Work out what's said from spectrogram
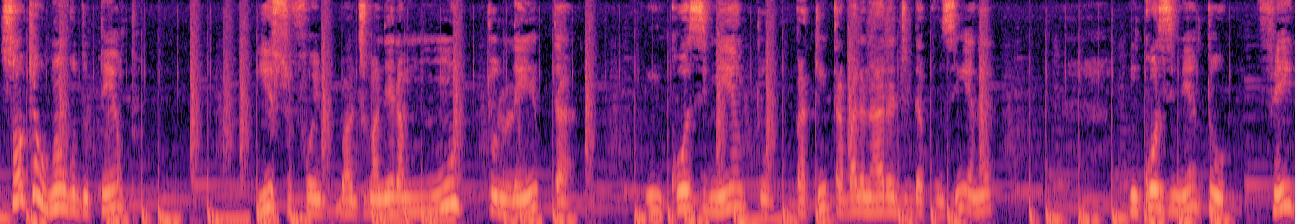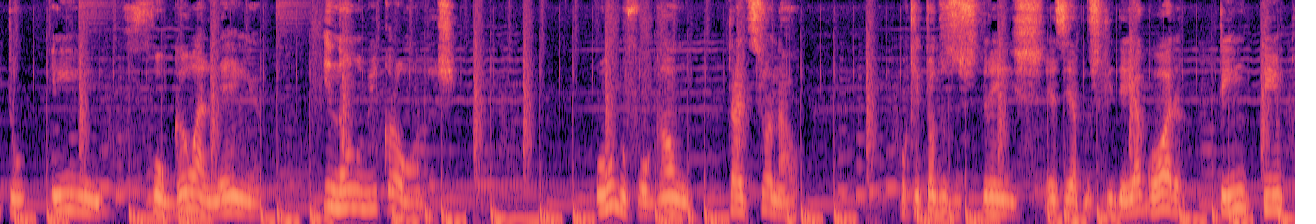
Só que ao longo do tempo, isso foi de maneira muito lenta, um cozimento, para quem trabalha na área de, da cozinha, né? Um cozimento feito em fogão a lenha e não no micro-ondas ou no fogão tradicional. Porque todos os três exemplos que dei agora têm um tempo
